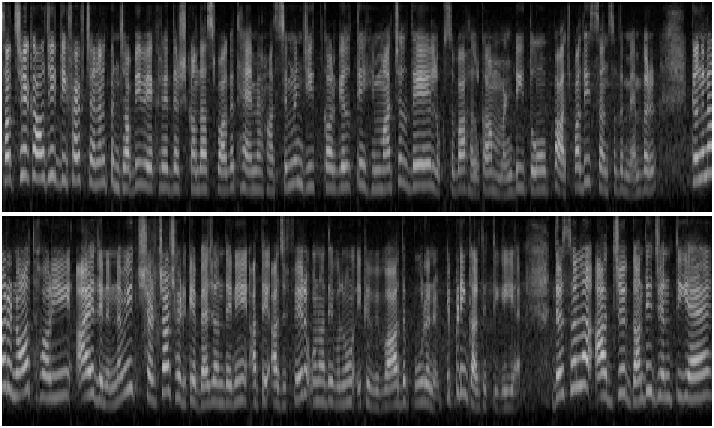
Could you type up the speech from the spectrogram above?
ਸਤਿ ਸ਼੍ਰੀ ਅਕਾਲ ਜੀ D5 ਚੈਨਲ ਪੰਜਾਬੀ ਵੇਖ ਰਹੇ ਦਰਸ਼ਕਾਂ ਦਾ ਸਵਾਗਤ ਹੈ। ਮੈਂ ਹਾਂ ਸਿਮਰਨਜੀਤ ਕੌਰ ਗਿੱਲ ਤੇ ਹਿਮਾਚਲ ਦੇ ਲੋਕ ਸਭਾ ਹਲਕਾ ਮੰਡੀ ਤੋਂ ਭਾਜਪਾ ਦੀ ਸੰਸਦ ਮੈਂਬਰ ਕੰਗਨਾ ਰਣੌਤ ਹੋਰੀ ਆਏ ਦਿਨ ਨਵੀਂ ਚਰਚਾ ਛਿੜ ਕੇ ਬਹਿ ਜਾਂਦੇ ਨੇ ਅਤੇ ਅੱਜ ਫਿਰ ਉਹਨਾਂ ਦੇ ਵੱਲੋਂ ਇੱਕ ਵਿਵਾਦਪੂਰਨ ਟਿੱਪਣੀ ਕਰ ਦਿੱਤੀ ਗਈ ਹੈ। ਦਰਅਸਲ ਅੱਜ ਗਾਂਧੀ ਜਯੰਤੀ ਹੈ।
